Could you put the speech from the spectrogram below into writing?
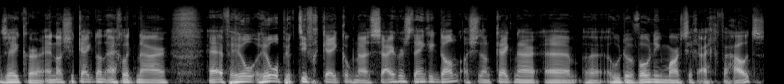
Zeker. En als je kijkt dan eigenlijk naar, even heel, heel objectief gekeken ook naar cijfers, denk ik dan. Als je dan kijkt naar uh, uh, hoe de woningmarkt zich eigenlijk verhoudt,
